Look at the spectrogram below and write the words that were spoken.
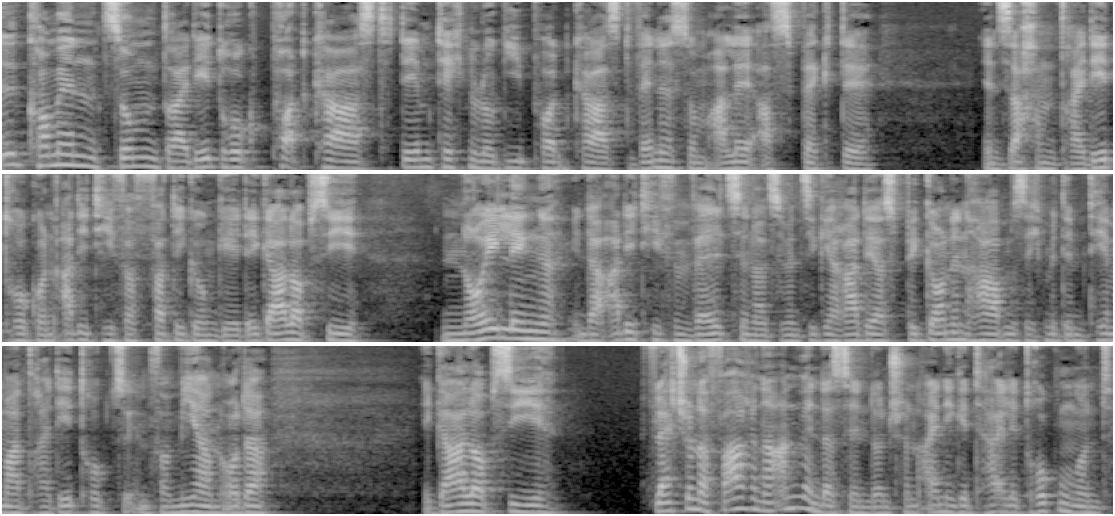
Willkommen zum 3D-Druck-Podcast, dem Technologie-Podcast, wenn es um alle Aspekte in Sachen 3D-Druck und additiver Fertigung geht. Egal, ob Sie Neuling in der additiven Welt sind, also wenn Sie gerade erst begonnen haben, sich mit dem Thema 3D-Druck zu informieren, oder egal, ob Sie vielleicht schon erfahrene Anwender sind und schon einige Teile drucken und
